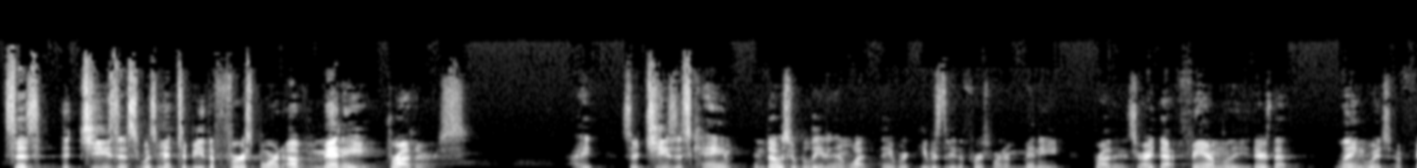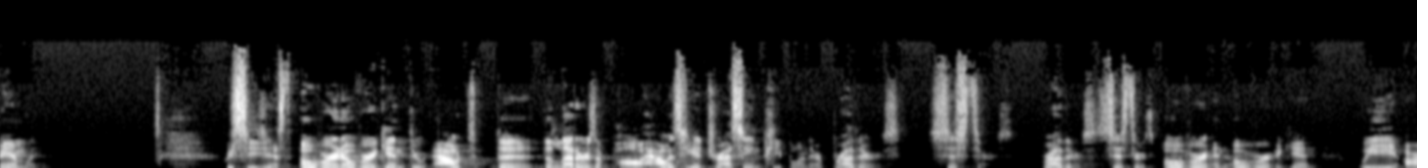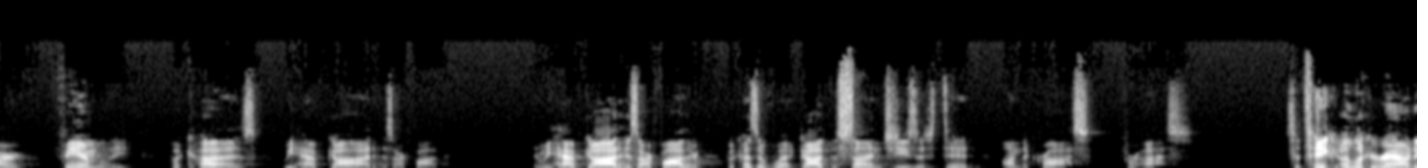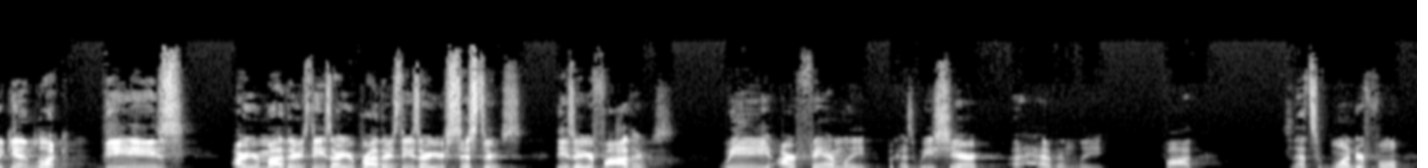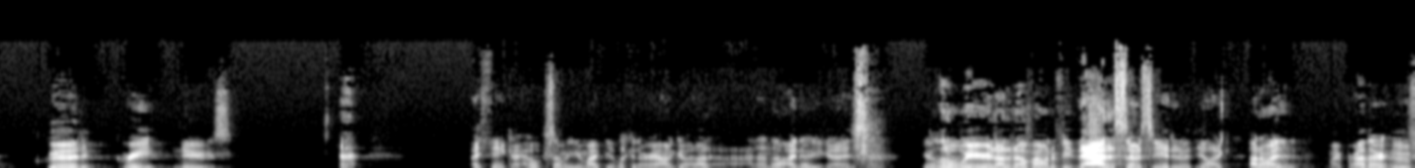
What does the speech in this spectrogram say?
It says that Jesus was meant to be the firstborn of many brothers. Right? So Jesus came, and those who believed in him, what? They were he was to be the firstborn of many brothers, right? That family, there's that language of family we see just over and over again throughout the, the letters of Paul, how is he addressing people in there? Brothers, sisters, brothers, sisters, over and over again. We are family because we have God as our Father. And we have God as our Father because of what God the Son, Jesus, did on the cross for us. So take a look around. Again, look, these are your mothers, these are your brothers, these are your sisters, these are your fathers. We are family because we share a heavenly Father. So that's wonderful good, great news. I think, I hope some of you might be looking around going, I, I don't know, I know you guys. You're a little weird. I don't know if I want to be that associated with you. Like, I don't want my brother, oof.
